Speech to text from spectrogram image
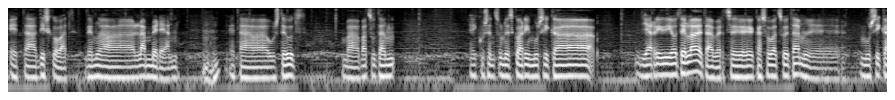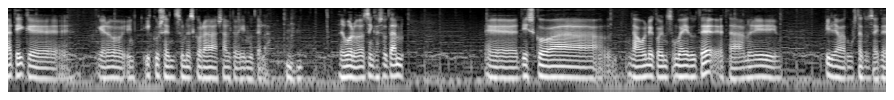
eta disko bat, dena lan berean. Mhm. Eta uste dut, ba, batzutan ikusentzunezkoari musika jarri diotela eta bertze kasu batzuetan e, musikatik e, gero ikusentzunezkora salto egin dutela. Mhm. E, bueno, dozen kasutan e, diskoa dagoeneko entzungai dute eta niri pila bat gustatu zaite.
